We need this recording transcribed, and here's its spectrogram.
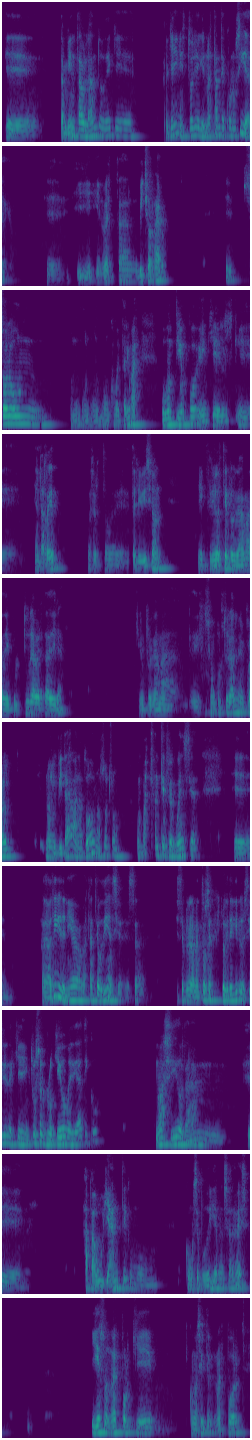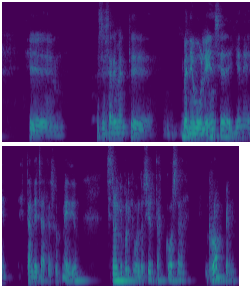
eh, también está hablando de que aquí hay una historia que no es tan desconocida, eh, y, no es tan bicho raro. Eh, solo un, un, comentario más. Hubo un tiempo en que él, en la red, ¿no es cierto?, televisión, creó este programa de cultura verdadera, que era un programa de difusión cultural en el cual nos invitaban a todos nosotros con bastante frecuencia eh, a debatir y tenía bastante audiencia esa, ese programa. Entonces, lo que te quiero decir es que incluso el bloqueo mediático no ha sido tan eh, apabullante como, como se podría pensar a veces. Y eso no es porque, como decirte, no es por eh, necesariamente benevolencia de quienes están detrás de esos medios, sino que porque cuando ciertas cosas rompen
